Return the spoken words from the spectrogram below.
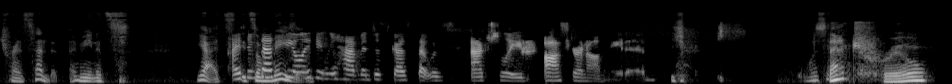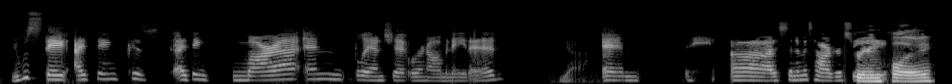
transcendent. I mean, it's Yeah, it's I it's think that's amazing. the only thing we haven't discussed that was actually Oscar nominated. Was Is it? that true? It was. They, I think, because I think Mara and Blanchett were nominated, Yeah. and uh, cinematography, Screenplay.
